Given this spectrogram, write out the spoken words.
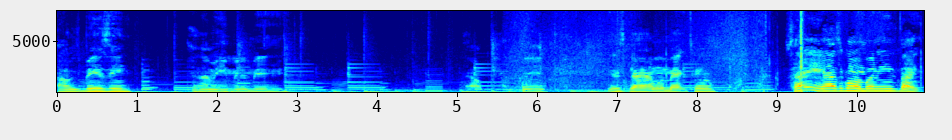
I was busy, and I mean, really busy. Oh, man. This guy, I went back to him. Hey, how's it going, buddy? He's like,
